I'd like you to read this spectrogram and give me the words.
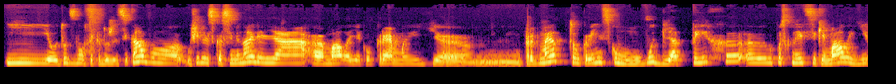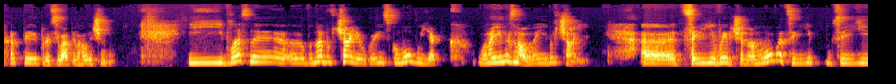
І тут знов таки дуже цікаво. Учительська семінарія е, мала як окремий е, предмет українську мову для тих е, випускниць, які мали їхати працювати в Галичину. І, власне, вона вивчає українську мову, як вона її не знала, вона її вивчає. Е, Це її вивчена мова, це її, це її,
